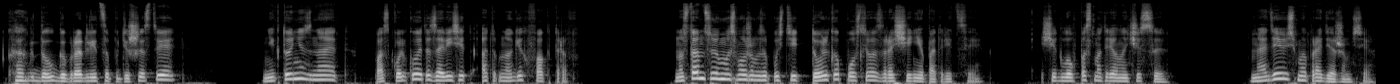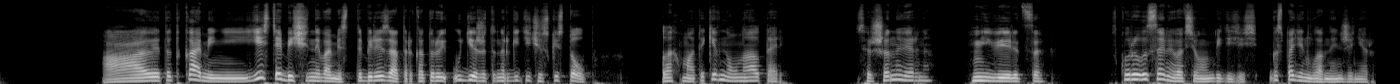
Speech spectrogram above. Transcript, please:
«Как долго продлится путешествие?» «Никто не знает, поскольку это зависит от многих факторов. Но станцию мы сможем запустить только после возвращения Патриции». Щеглов посмотрел на часы. «Надеюсь, мы продержимся». «А этот камень есть обещанный вами стабилизатор, который удержит энергетический столб?» Лохматый кивнул на алтарь. «Совершенно верно. «Не верится». «Скоро вы сами во всем убедитесь, господин главный инженер».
